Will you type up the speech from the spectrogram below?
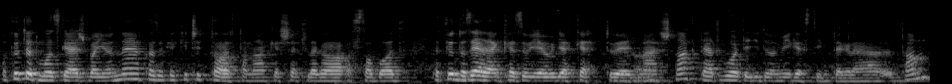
a kötött mozgásba jönnek, azok egy kicsit tartanak esetleg a, a szabad. Tehát pont az ellenkezője ugye kettő egymásnak, tehát volt egy idő, még ezt integráltam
